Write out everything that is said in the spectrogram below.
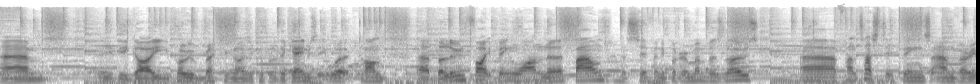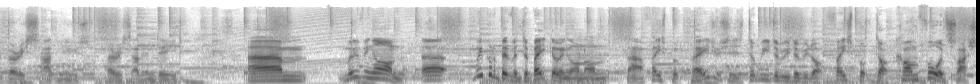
Um, the, guy you probably recognise a couple of the games that he worked on. Uh, Balloon Fight being one, Earthbound. Let's see if anybody remembers those. Uh, fantastic things and very, very sad news. Very sad indeed. Um, moving on, uh, we've got a bit of a debate going on on our Facebook page, which is www.facebook.com forward slash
